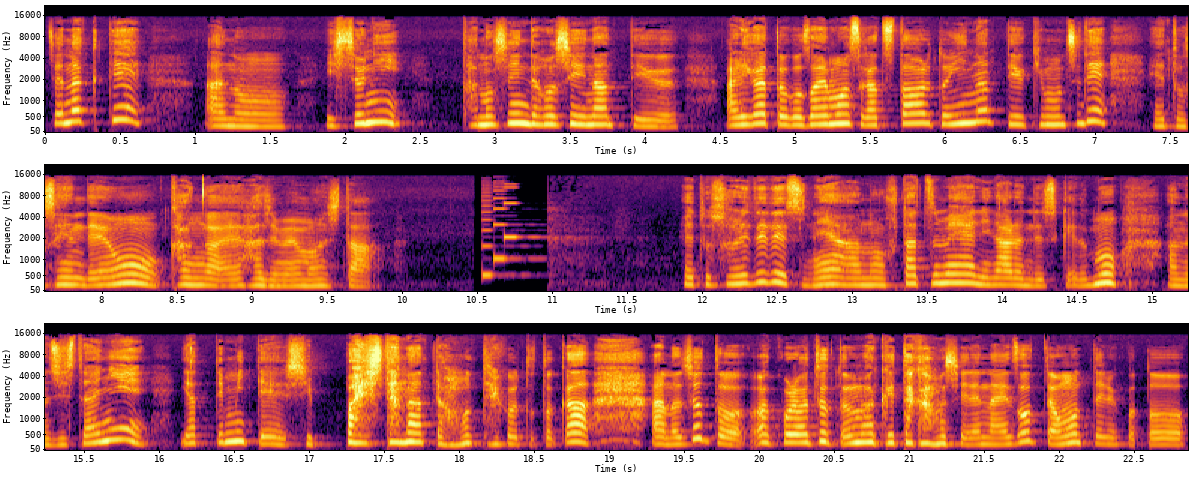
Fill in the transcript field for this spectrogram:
じゃなくてあの一緒に楽しんでほしいなっていうありがとうございますが伝わるといいなっていう気持ちで、えっと、宣伝を考え始めました。えっと、それでですねあの2つ目になるんですけどもあの実際にやってみて失敗したなって思ってることとかあのちょっとこれはちょっとうまくいったかもしれないぞって思ってること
